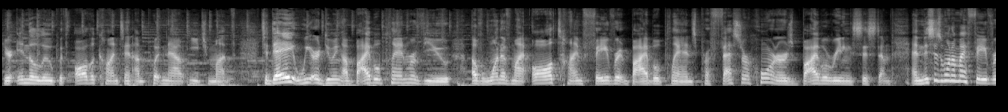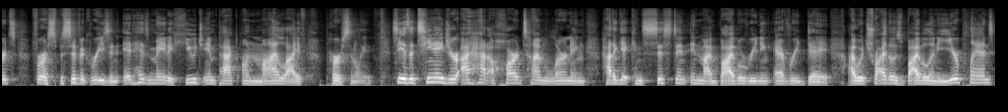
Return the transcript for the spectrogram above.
you're in the loop with all the content I'm putting out each month. Today we are doing a Bible plan review of one of my all-time favorite Bible plans, Professor Horner's Bible reading system. And this is one of my favorites for a specific reason. It has made a huge impact on my my life personally. See, as a teenager, I had a hard time learning how to get consistent in my Bible reading every day. I would try those Bible in a year plans,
